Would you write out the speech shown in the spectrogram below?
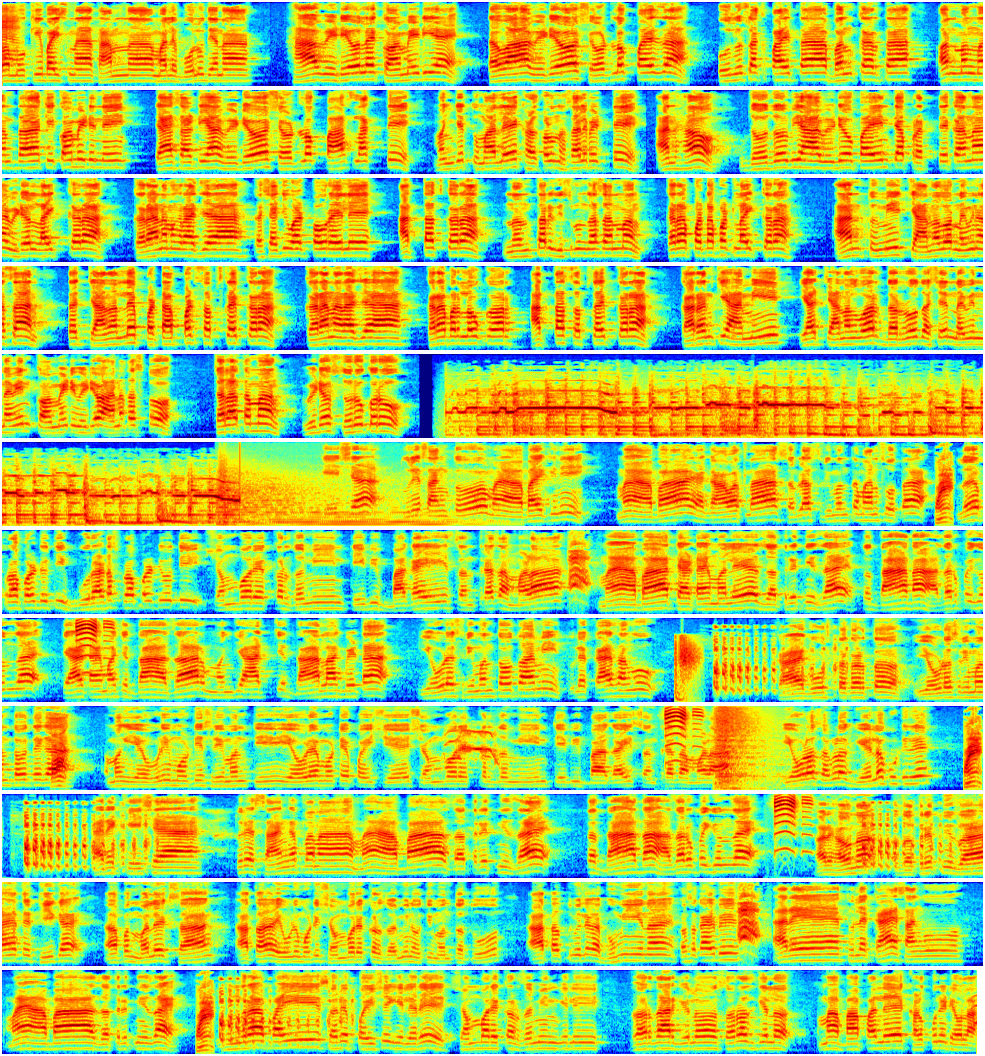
तवा मुकी बाईस ना थांब ना मला बोलू दे ना हा व्हिडिओ लय कॉमेडी आहे. तवा हा व्हिडिओ शेवट लोक पाहिजा. उलुसाक पाहता बंद करता आणि मग म्हणता की कॉमेडी नाही. त्यासाठी हा व्हिडिओ शेवट लोक पास लागते. म्हणजे तुम्हाला खळखळून हसायला भेटते. आणि हो जो जो बी हा व्हिडिओ पाहिन त्या प्रत्येकानं व्हिडिओ लाईक करा. करा ना मग राजा. कशाची वाट पाहू राहिले? आत्ताच करा. नंतर विसरून जासान मग. करा पटापट लाईक करा. आणि तुम्ही चॅनलवर नवीन असाल तर चॅनलले पटापट सबस्क्राईब करा. करा ना राजा. करा बरं लवकर. आत्ता सबस्क्राईब करा. कारण की आम्ही या चॅनलवर दररोज असे नवीन नवीन कॉमेडी व्हिडिओ आणत असतो. चला तर मग व्हिडिओ सुरू करू. आबा या गावातला सगळ्यात श्रीमंत माणूस होता. लय प्रॉपर्टी होती बुराटच प्रॉपर्टी होती. शंभर एकर जमीन ते बी बागाई संत्र्याचा मळा. माय आबा त्या टायमाले जत्रेत जाय तर दहा दहा हजार रुपये घेऊन जाय. त्या टायमाचे दहा हजार म्हणजे आजचे दहा लाख बेटा. एवढे श्रीमंत होतो आम्ही तुला काय सांगू? काय गोष्ट करत? एवढं श्रीमंत होते का? मग एवढी मोठी श्रीमंती एवढे मोठे पैसे शंभर एकर जमीन ते बी बागाई संत्र्याचा मळा. एवढं सगळं गेलं कुठे रे? अरे केशा तुला सांगितलं ना माय आबा जत्रेत जाय तर दहा दहा हजार रुपये घेऊन जाय. अरे हो ना जत्रेत जाय ते ठीक आहे. आपण मला एक सांग आता एवढी मोठी शंभर एकर जमीन होती म्हणतो तू आता तुम्ही का भूमिहीन आहे कसं काय बे? अरे तुला काय सांगू? माय आबा जत्रेत जाय. घुंगरा पायी सरे पैसे गेले रे. शंभर एकर जमीन गेली. घरदार गेलं सरस गेलं. मा बापाले खळकून ठेवला.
